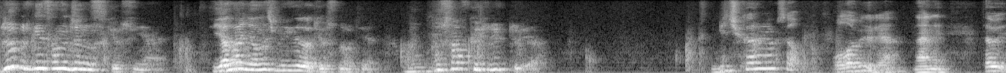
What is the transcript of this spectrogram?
durduk insanın canını sıkıyorsun yani. Yalan yanlış bilgiler atıyorsun ortaya. Bu, bu saf kötülüktür ya. Bir çıkarım yoksa olabilir ya. Yani tabii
